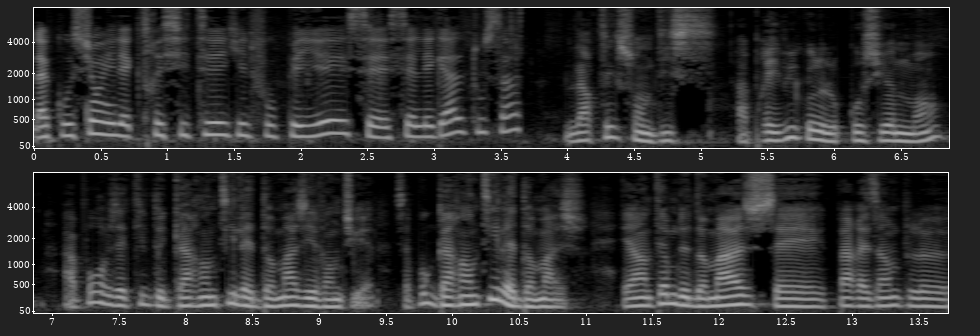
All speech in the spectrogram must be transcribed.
la caution électricité qu'il faut payer. C'est légal tout ça? L'article 110 a prévu que le cautionnement a pour objectif de garantir les dommages éventuels. C'est pour garantir les dommages. Et en termes de dommages, c'est par exemple, euh,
